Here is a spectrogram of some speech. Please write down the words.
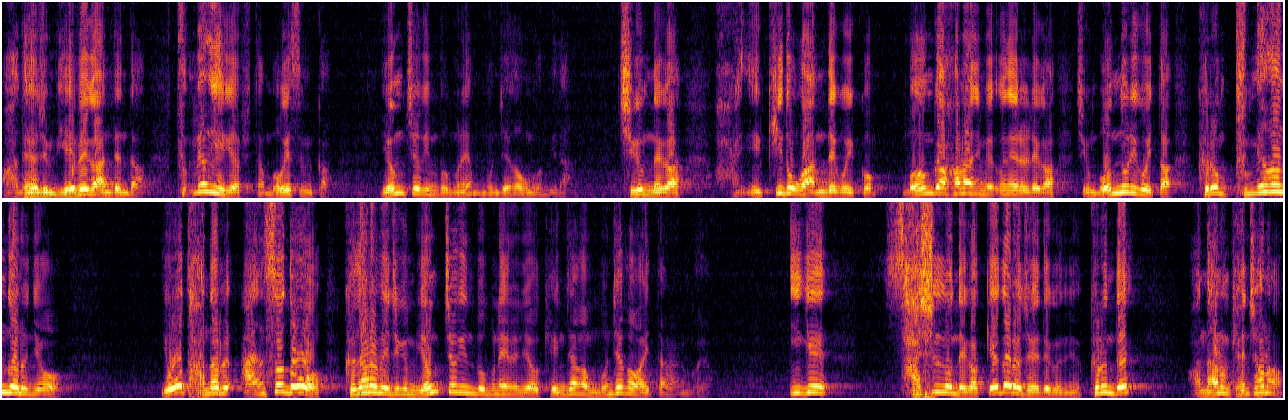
아, 내가 지금 예배가 안 된다. 분명히 얘기합시다. 뭐겠습니까? 영적인 부분에 문제가 온 겁니다. 지금 내가 아, 이 기도가 안 되고 있고 뭔가 하나님의 은혜를 내가 지금 못 누리고 있다. 그런 분명한 거는요. 요 단어를 안 써도 그 사람의 지금 영적인 부분에는요. 굉장한 문제가 와 있다라는 거예요. 이게 사실로 내가 깨달아져야 되거든요. 그런데 아, 나는 괜찮아.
